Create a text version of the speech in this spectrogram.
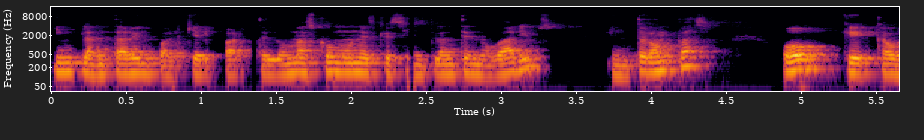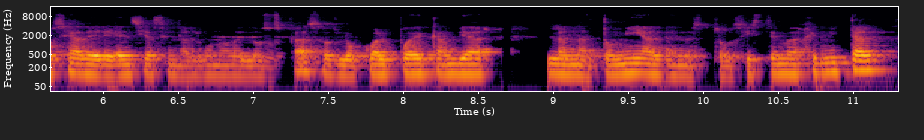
implantar en cualquier parte. Lo más común es que se implanten ovarios, en trompas, o que cause adherencias en alguno de los casos, lo cual puede cambiar la anatomía de nuestro sistema genital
